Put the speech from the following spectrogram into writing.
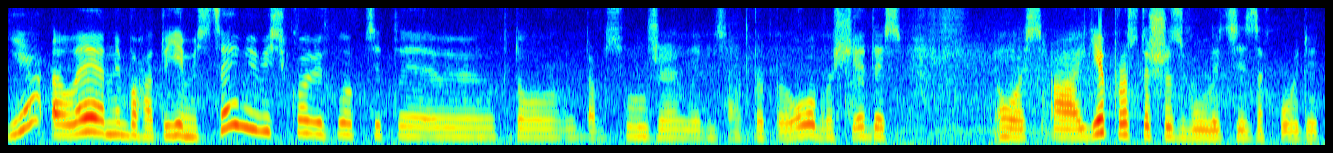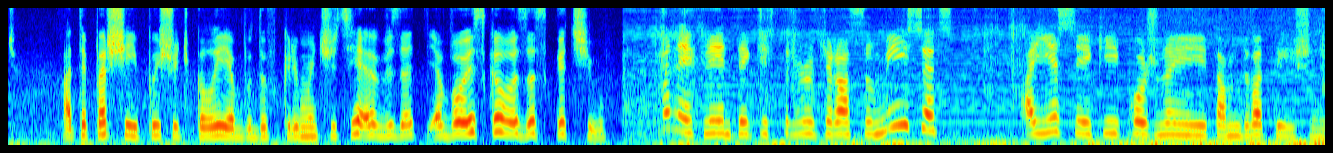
є, але небагато. Є місцеві військові хлопці, те, е, хто там служить, я не знаю, ППО або ще десь. Ось, а є просто, що з вулиці заходять. А тепер ще й пишуть, коли я буду в Кременчуці, я обов'язково заскочу. У мене є клієнти, які стрижуть раз у місяць, а є які кожні там два тижні.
